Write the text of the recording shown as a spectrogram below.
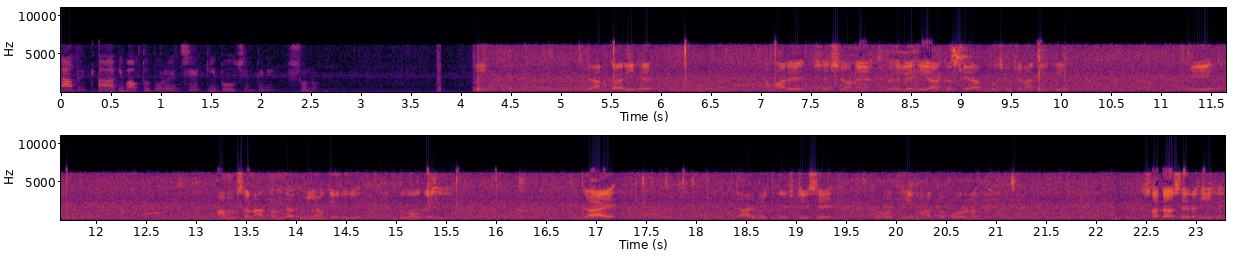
তাদের আহ, কি বক্তব্য রয়েছে কি বলছেন তিনি শুনুন जानकारी है हमारे शिष्यों ने पहले ही आकर के आपको सूचना दी थी कि हम सनातन धर्मियों के लिए, हिंदुओं के लिए गाय धार्मिक दृष्टि से बहुत ही महत्वपूर्ण सदा से रही है।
